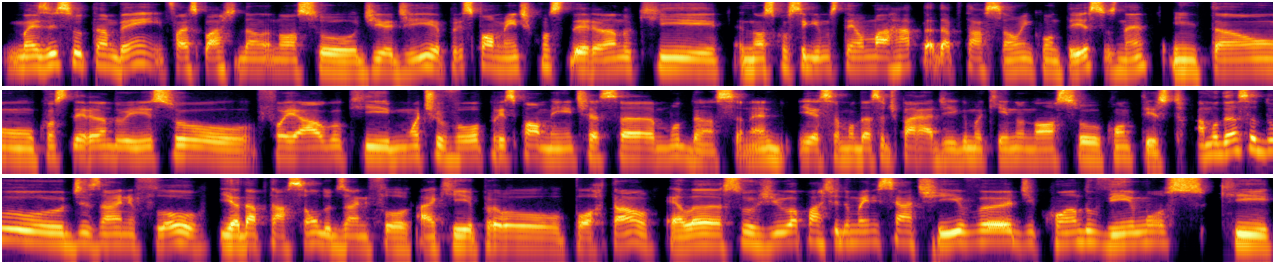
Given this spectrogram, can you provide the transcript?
Mas isso também faz parte do nosso dia a dia, principalmente considerando que nós conseguimos ter uma rápida adaptação em contextos, né? Então, considerando isso, foi algo que motivou principalmente essa mudança, né? E essa mudança de paradigma aqui no nosso contexto. A mudança do design flow e adaptação do design flow aqui para o portal, ela surgiu a partir de uma iniciativa de quando vimos que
